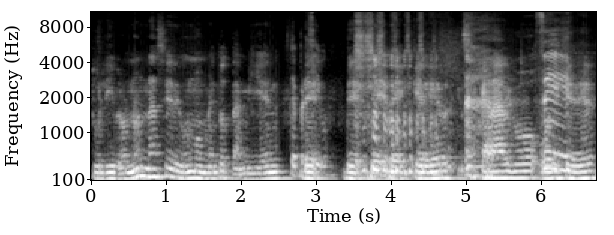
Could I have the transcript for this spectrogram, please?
tu libro? ¿No nace de un momento también de- Depresivo. De, de- de querer sacar algo o de querer...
